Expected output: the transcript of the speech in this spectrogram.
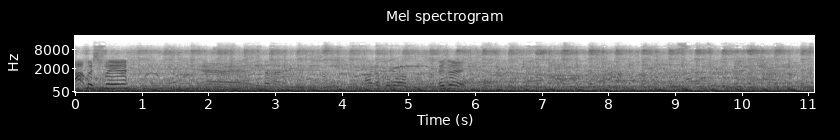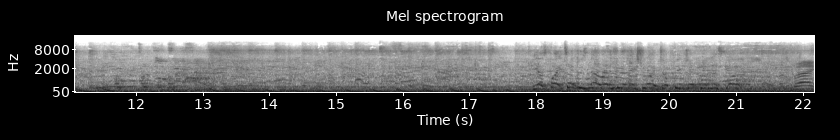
Atmosphere. Our uh, number one. Is it? Yes, fight takers now ready for the next ride. Jump in, jump in, let's go. Great.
